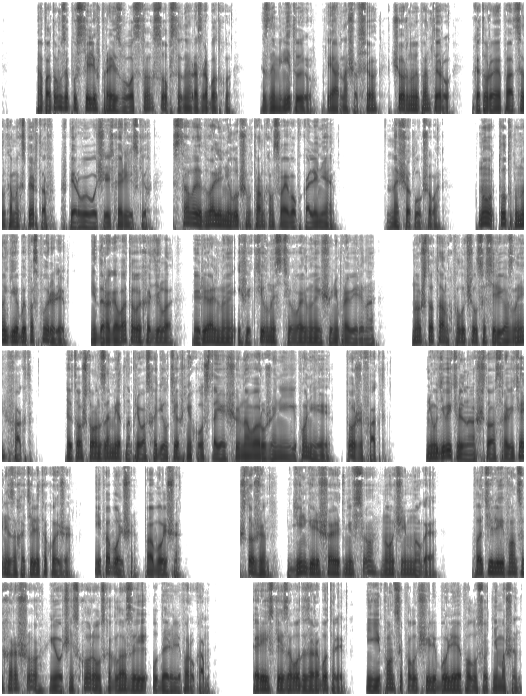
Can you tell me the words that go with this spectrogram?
а потом запустили в производство собственную разработку, знаменитую, пиар наше все, «Черную пантеру», которая, по оценкам экспертов, в первую очередь корейских, стала едва ли не лучшим танком своего поколения. Насчет лучшего. Ну, тут многие бы поспорили. И дороговато выходило, и реальная эффективность войной еще не проверена. Но что танк получился серьезный – факт. И то, что он заметно превосходил технику, стоящую на вооружении Японии, тоже факт. Неудивительно, что островитяне захотели такой же. И побольше, побольше. Что же, деньги решают не все, но очень многое. Платили японцы хорошо, и очень скоро узкоглазые ударили по рукам. Корейские заводы заработали, и японцы получили более полусотни машин.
